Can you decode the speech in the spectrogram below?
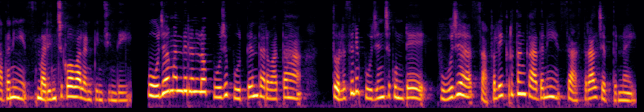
కథని స్మరించుకోవాలనిపించింది. పూజా మందిరంలో పూజ పూర్తయిన తర్వాత తులసిని పూజించుకుంటే పూజ సఫలీకృతం కాదని శాస్త్రాలు చెప్తున్నాయి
